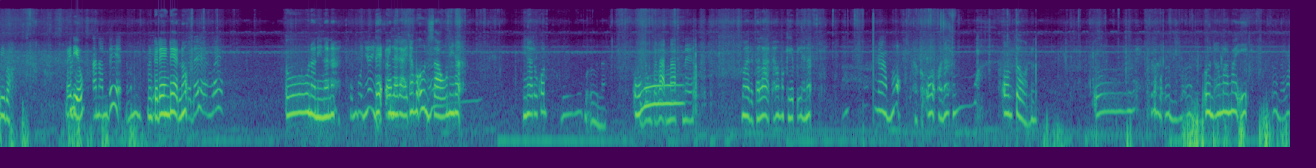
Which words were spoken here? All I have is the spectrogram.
มีบ่ ได้เดี๋ยว อันนั้นเด็ดมันมันกระแดงแดดเนาะกระแดงเลยโอ้นั่นนี่นั่นน่ะเป็นบ่ใหญ่เตะเอ้ยหลายๆถ้ามื้ออื่นเสาร์นี่น่ะนี่นะทุกคนมืออื่นนะโอ้ไปลงตลาดนัดแน่มาแต่ตลาดเฮามาเก็บอีกนะงามเนาะหากก็อ้อมอะนะอ้อมต่อหนึงเอ้ยแล้วมืออื่นมืออื่นอื่นเฮามาใหม่อีกเออนะว่า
